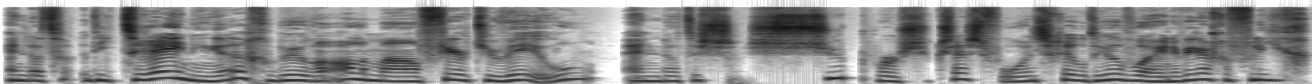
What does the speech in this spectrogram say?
En dat, die trainingen gebeuren allemaal virtueel. En dat is super succesvol en scheelt heel veel heen en weer gevlieg.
